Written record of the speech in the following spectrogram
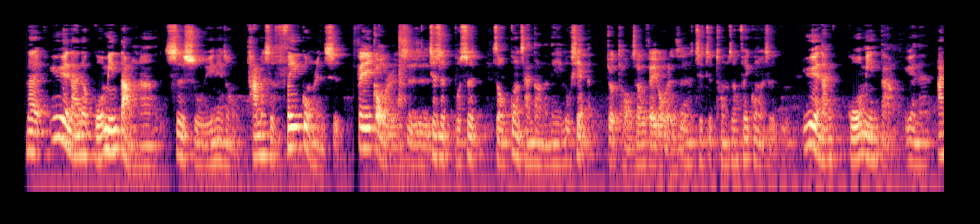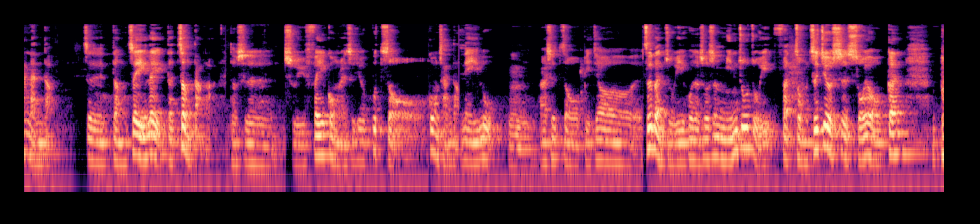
那越南的国民党呢，是属于那种他们是非共人士，非共人士是就是不是走共产党的那一路线的，就统称非共人呃，士。就就统称非共人士。越南国民党、越南安南党这等这一类的政党啊，都是属于非共人士，就不走共产党那一路，嗯而是走比较资本主义或者说是民主主义，反总之就是所有跟不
